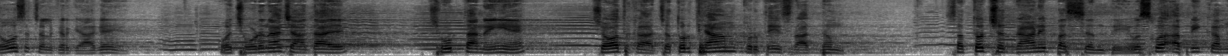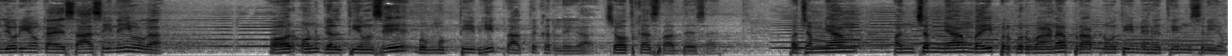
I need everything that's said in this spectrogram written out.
दोष चल करके आ गए हैं। वो छोड़ना चाहता है, छूटता नहीं है। चौथ का चतुर्थ्याम कृते श्राद्धम। सतोच्छद्राणी पश्यंती उसको अपनी कमजोरियों का एहसास ही नहीं होगा और उन गलतियों से वो मुक्ति भी प्राप्त कर लेगा। चौथ का श्राद्ध ऐसा है। पंचम्याम पंचम्याम वही प्रकुर्बाणा प्राप्नोति महतीम श्रियम।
